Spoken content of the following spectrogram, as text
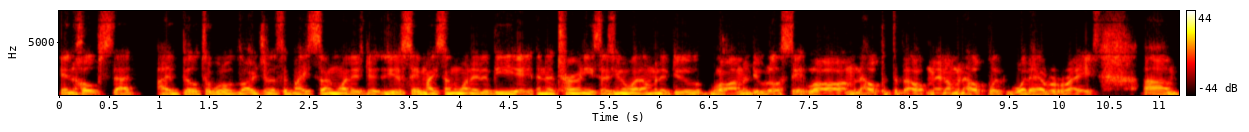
in hopes that I've built a world large enough that my son wanted to, you know, say my son wanted to be a, an attorney, says, you know what, I'm going to do law, I'm going to do real estate law, I'm going to help with development, I'm going to help with whatever, right? Um,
